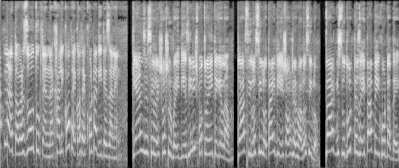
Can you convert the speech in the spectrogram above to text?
আপনারা তো আবার যৌতুক দেন না খালি কথায় কথায় খোটা দিতে জানেন। কেন যে ছেলে শ্বশুর বাড়ি দিয়ে জিনিসপত্র নিতে গেলাম যা ছিল ছিল তাই দিয়ে সংসার ভালো ছিল। যা কিছু ধরতে যাই তাতেই খোটা দেয়।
